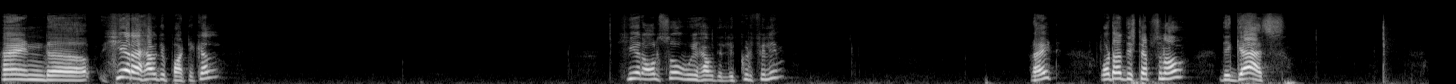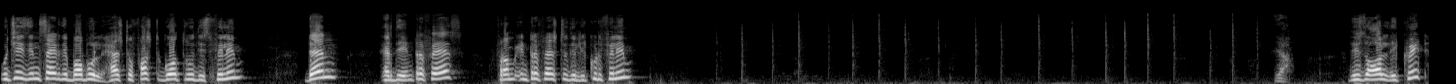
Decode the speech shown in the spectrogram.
And uh, here I have the particle here also we have the liquid film. Right? What are the steps now? The gas which is inside the bubble has to first go through this film. Then at the interface from interface to the liquid film. Yeah. This is all liquid.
